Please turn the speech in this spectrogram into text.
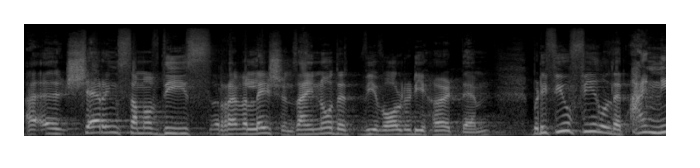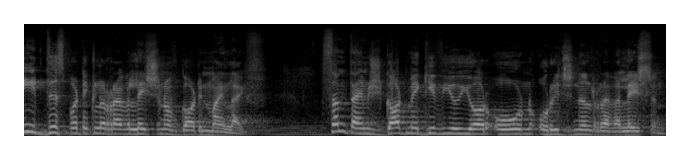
uh, sharing some of these revelations, I know that we've already heard them. But if you feel that I need this particular revelation of God in my life, sometimes God may give you your own original revelation.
